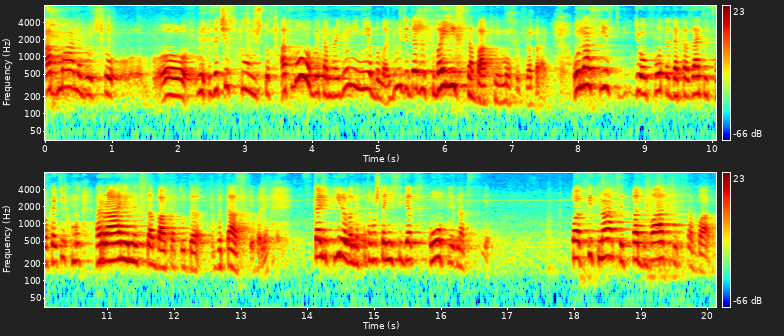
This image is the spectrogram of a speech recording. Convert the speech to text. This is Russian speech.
обманывают, что э, зачастую, что отлова в этом районе не было. Люди даже своих собак не могут забрать. У нас есть видео, фото, доказательства, каких мы раненых собак оттуда вытаскивали. Скальпированных, потому что они сидят скоплено все. По 15, по 20 собак.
